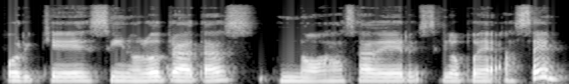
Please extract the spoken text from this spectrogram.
Porque si no lo tratas, no vas a saber si lo puedes hacer.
